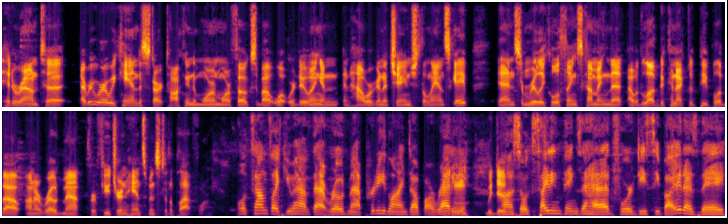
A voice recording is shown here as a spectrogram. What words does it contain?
hit around to everywhere we can to start talking to more and more folks about what we're doing and, and how we're going to change the landscape. And some really cool things coming that I would love to connect with people about on our roadmap for future enhancements to the platform. Well, it sounds like you have that roadmap pretty lined up already. Mhm, we do. Uh, so exciting things ahead for DC Byte as they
